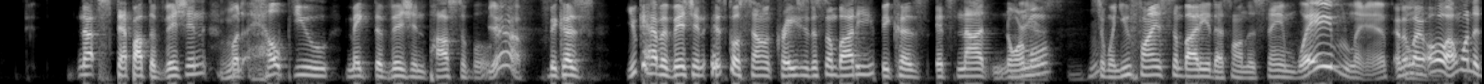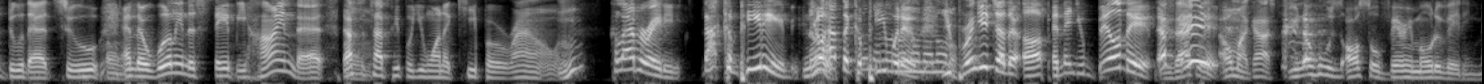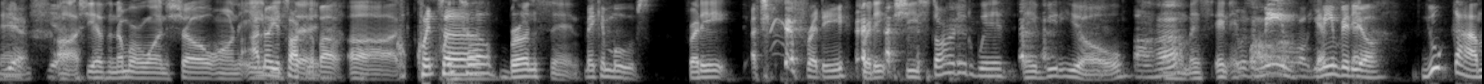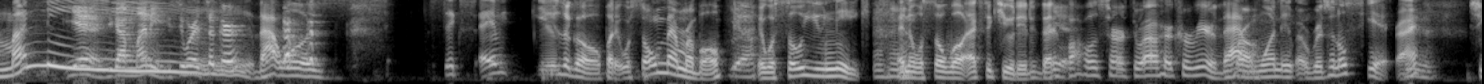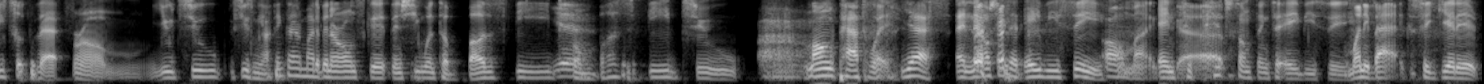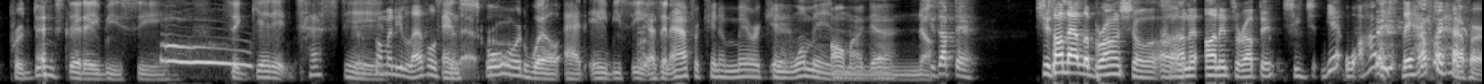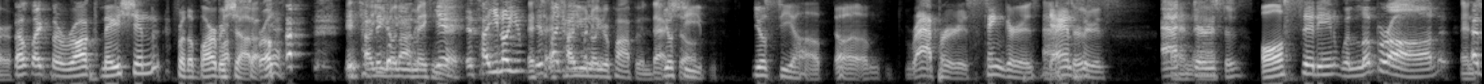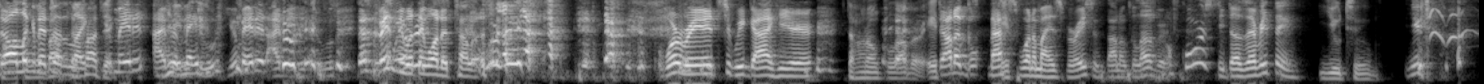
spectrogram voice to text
not step out the vision, Mhm. but help you make the vision possible. Yeah. Because you can have a vision, it's gonna sound crazy to somebody because it's not normal. Yes. Mhm. So when you find somebody that's on the same wavelength and they're like, "Oh, I want to do that too," Boom. and they're willing to stay behind that, that's the type of people you want to keep around. Mhm. Collaborating, not competing. No. You don't have to No, no, compete no, with no, them. no, no, You bring each other up and then you build it. That's exactly. it. Oh my gosh. You know who's also very motivating, man? Yeah, yeah. Uh, she has the number one show on ABC. I know you're talking about uh, Quinta, Quinta Brunson. making moves. Freddie, Freddie. Freddie, she started with a video. Uh huh. Um, and, and- it was a oh, meme, yes, meme and video. You got money. Yeah, you got money. You see where it took her? That was six, eight years ago, but it was so memorable. Yeah. It was so unique. Mhm. And it was so well executed that Yeah. it follows her throughout her career. That Bro. one original skit, right? Mhm. She took that from YouTube. Excuse me, I think that might have been her own skit. Then she went to BuzzFeed. Yeah. From BuzzFeed to uh, Long pathway. yes, and now she's at ABC. Oh my God. and god. to pitch something to ABC, money bags to get it produced at ABC, to get it tested, There's so many levels to and that, bro. scored well at ABC as an African American Yeah. woman. Oh my god. no, She's up there. She's on that LeBron show, uh, un- uninterrupted. she j- yeah. Well, obviously they have to like have the- her. That's like the Roc Nation for the barbershop, Barbershop, bro. yes. It's how you know you're it. making Yeah, it. it's how you know you. It's, it's how you know you're popping. That You'll show. see. You'll see. Uh, um, rappers, singers, Actors. dancers, actors, actors. all sitting with LeBron, And and, they're all looking at each other like, projects. "You made it. I made, made it too. it. You made it. I made it too." That's basically We're what they want to tell us. We're rich. We're rich. We got here. Donald Glover. It's Donald. Gl- that's it's- one of my inspirations. Donald Glover. of course He does everything. YouTube. YouTube.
